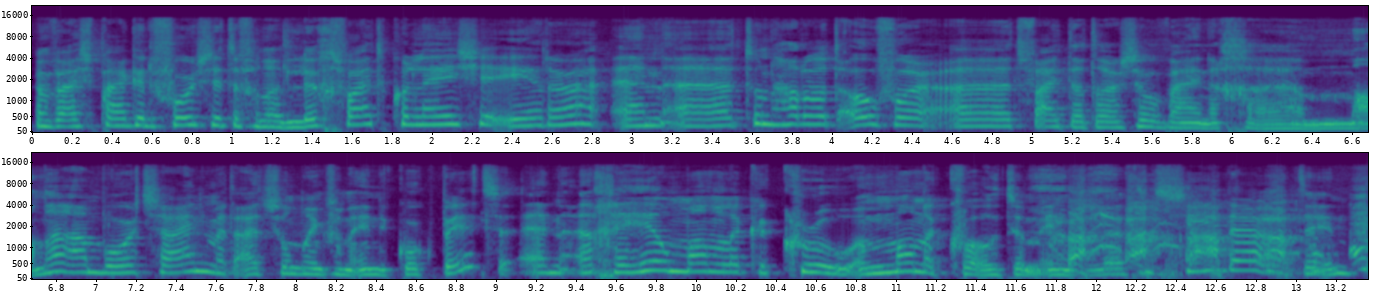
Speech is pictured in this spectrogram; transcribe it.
Wij spraken de voorzitter van het Luchtvaartcollege eerder. En uh, toen hadden we het over uh, het feit dat er zo weinig uh, mannen aan boord zijn. Met uitzondering van in de cockpit. En een geheel mannelijke crew. Een mannenquotum in de lucht. Zie je daar wat in?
